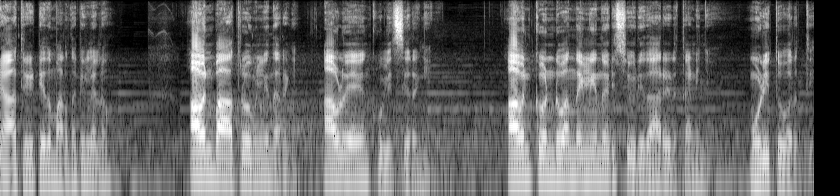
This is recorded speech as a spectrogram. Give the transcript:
രാത്രി കിട്ടിയത് മറന്നിട്ടില്ലല്ലോ. അവൻ ബാത്റൂമിൽ നിന്ന് ഇറങ്ങി. അവൾ വേഗം കുളിച്ചിറങ്ങി. അവൻ കൊണ്ടുവന്നതിൽ നിന്ന് ഒരു ചുരിദാർ എടുത്തണിഞ്ഞു മുടി തുവർത്തി.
